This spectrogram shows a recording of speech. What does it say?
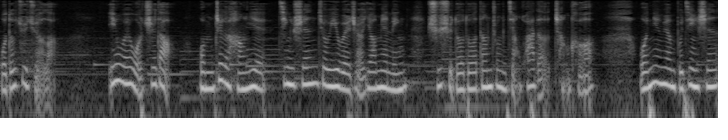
我都拒绝了，因为我知道我们这个行业晋升就意味着要面临许许多多当众讲话的场合，我宁愿不晋升，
